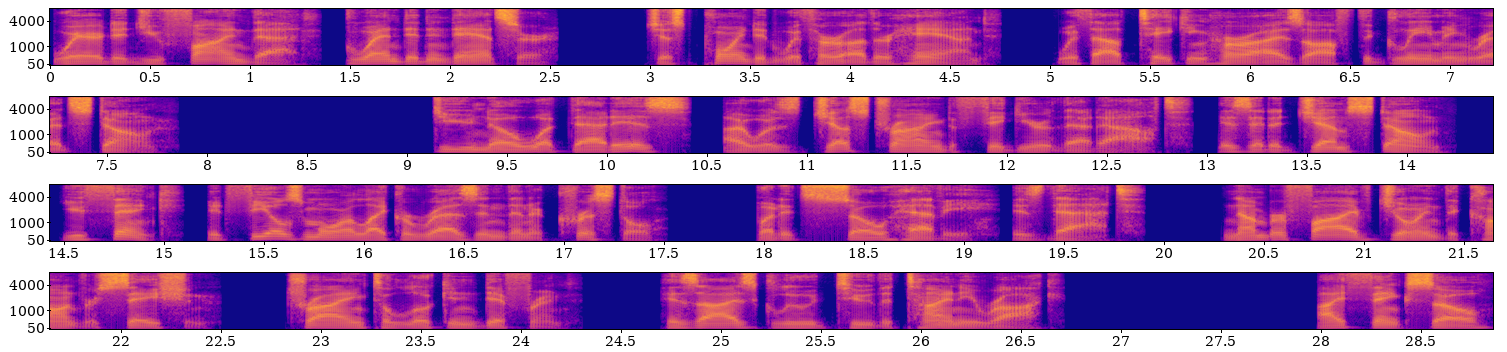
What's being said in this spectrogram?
Where did you find that? Gwen didn't answer, just pointed with her other hand, without taking her eyes off the gleaming red stone. Do you know what that is? I was just trying to figure that out. Is it a gemstone? You think, it feels more like a resin than a crystal, but it's so heavy. Is that? Number 5 joined the conversation trying to look indifferent, his eyes glued to the tiny rock. I think so,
